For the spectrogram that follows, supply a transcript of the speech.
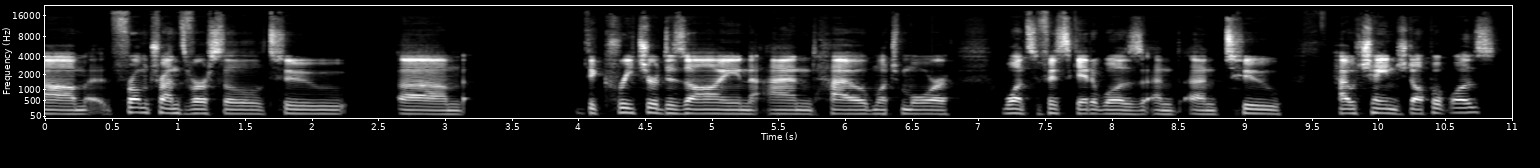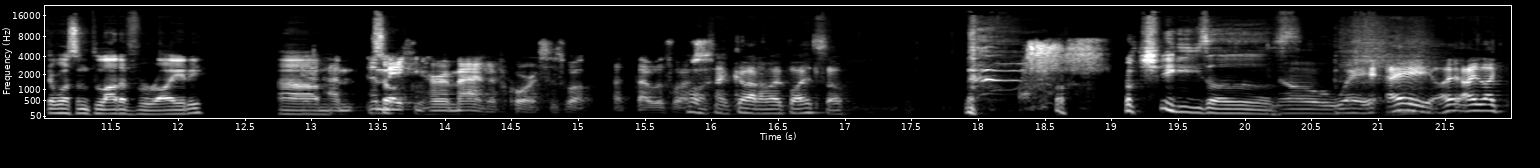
Um, from transversal to um, the creature design and how much more one sophisticated it was and and two how changed up it was. There wasn't a lot of variety. Um, yeah, and, and so, making her a man, of course, as well. That that was what. Oh, thank God! I might buy it so. Jesus! No way! Hey, I, I like.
